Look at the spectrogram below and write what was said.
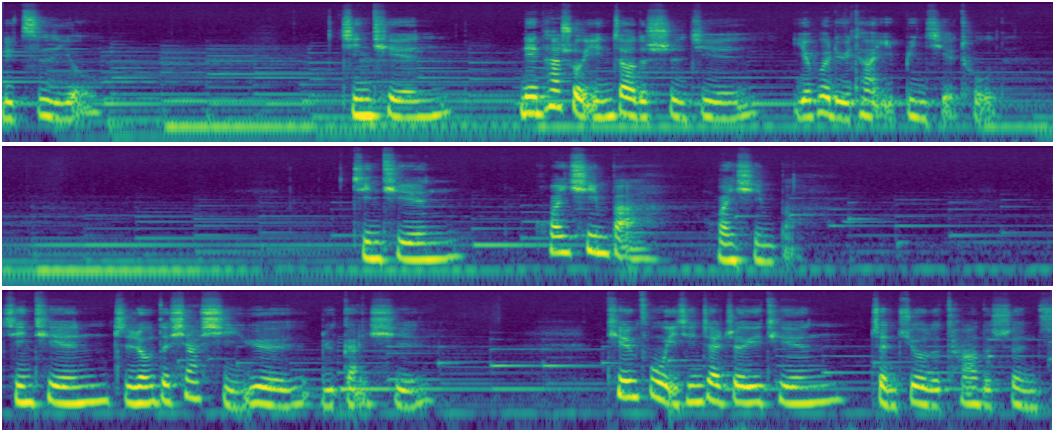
与自由，今天连他所营造的世界也会与他一并解脱的。今天欢欣吧，欢欣吧！今天只容得下喜悦与感谢。天父已经在这一天拯救了他的圣子。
